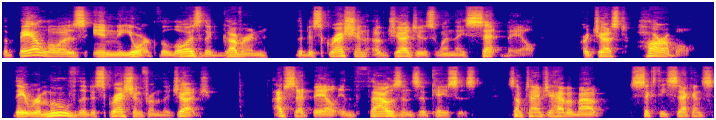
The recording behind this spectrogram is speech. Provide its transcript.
The bail laws in New York, the laws that govern the discretion of judges when they set bail, are just horrible they remove the discretion from the judge. I've set bail in thousands of cases. Sometimes you have about 60 seconds,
